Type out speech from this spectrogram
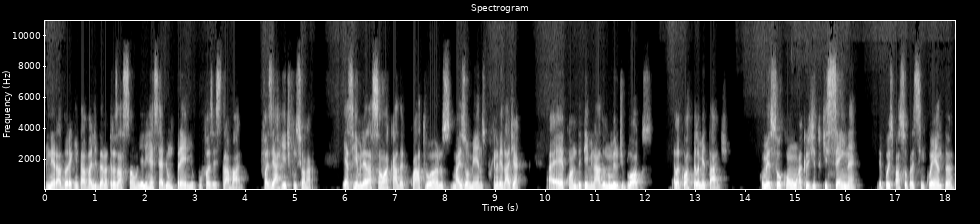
O minerador é quem está validando a transação e ele recebe um prêmio por fazer esse trabalho, fazer a rede funcionar. E essa remuneração a cada quatro anos, mais ou menos, porque na verdade é, é quando determinado número de blocos, ela corta pela metade. Começou com, acredito que 100, né? Depois passou para 50,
